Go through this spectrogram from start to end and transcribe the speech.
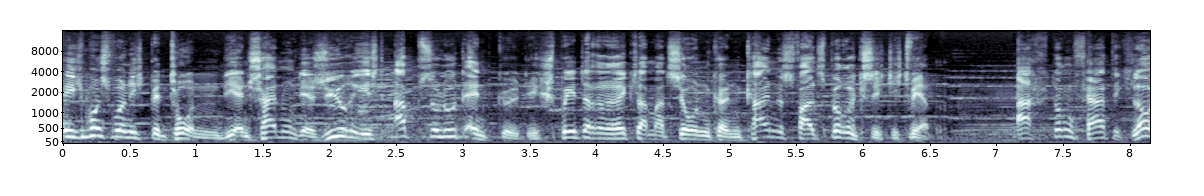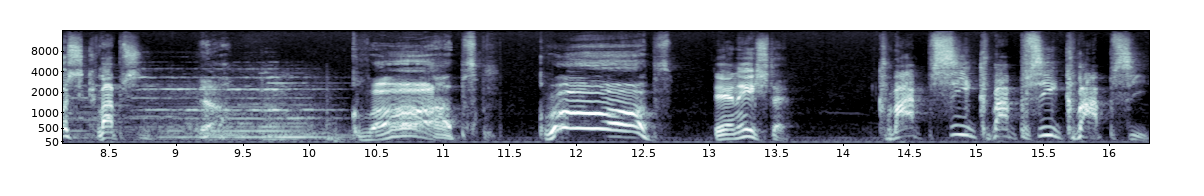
Ich muss wohl nicht betonen, die Entscheidung der Jury ist absolut endgültig. Spätere Reklamationen können keinesfalls berücksichtigt werden. Achtung, fertig, los, quapsen. Ja. Quaps! Quaps! Der Nächste. Quapsi, quapsi, quapsi.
